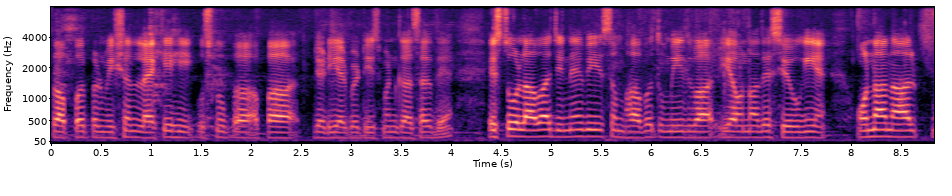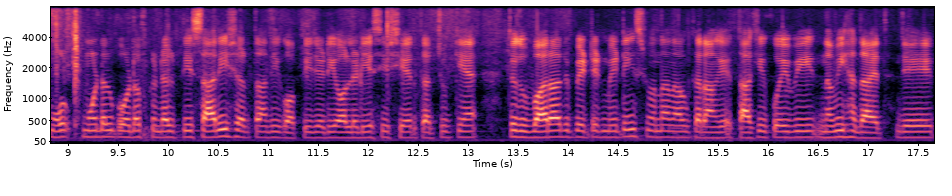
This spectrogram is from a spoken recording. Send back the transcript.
ਪ੍ਰੋਪਰ ਪਰਮਿਸ਼ਨ ਲੈ ਕੇ ਹੀ ਉਸ ਨੂੰ ਪ- ਆਪਾਂ ਜਿਹੜੀ ਐਡਵਰਟਾਈਜ਼ਮੈਂਟ ਕਰ ਸਕਦੇ ਹਾਂ। ਇਸ ਤੋਂ ਇਲਾਵਾ ਜਿੰਨੇ ਵੀ ਸੰਭਾਵਿਤ ਉਮੀਦਵਾਰ ਜਾਂ ਉਹਨਾਂ ਦੇ ਸਹਿਯੋਗੀ ਹੈ, ਉਹਨਾਂ ਨਾਲ ਮੋਡਲ ਕੋਡ ਆਫ ਕੰਡਕਟ ਦੀ ਸਾਰੀ ਸ਼ਰਤਾਂ ਦੀ ਕਾਪੀ ਜਿਹੜੀ ਆਲਰੇਡੀ ਅਸੀਂ ਸ਼ੇਅਰ ਕਰ ਚੁੱਕੇ ਹਾਂ ਤੇ ਦੁਬਾਰਾ ਰਿਪੀਟਡ ਮੀਟਿੰਗਸ ਵੀ ਉਹਨਾਂ ਨਾਲ ਕਰਾਂਗੇ ਤਾਂ ਕਿ ਕੋਈ ਵੀ ਨਵੀਂ ਹਦਾਇਤ ਜੇ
